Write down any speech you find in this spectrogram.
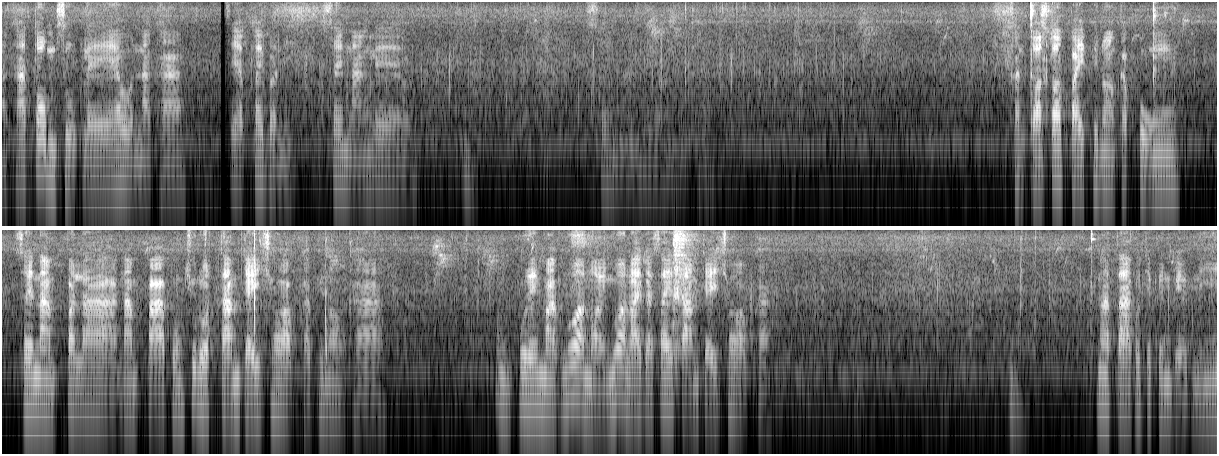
นะคะ ต้มสุกแล้วนะคะแซ่บไปบ่นี่ใส่หนังแล้ว ใส่หนังแล้วนะครับขั้นตอนต่อไปพี่น้องกับปรุงใส่น้ำปลา น้ำปลาผงชูรสตามใจชอบครับพี่น้องค่ะผู้ใดมักนัวหน่อยนัวหลายก็ใส่ตามใจชอบค่ะ หน้าตาก็จะเป็นแบบนี้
